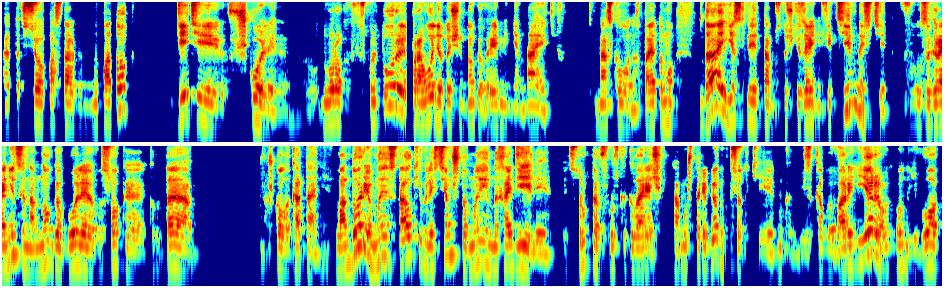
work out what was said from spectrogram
это все поставлено на поток, дети в школе на уроках физкультуры проводят очень много времени на этих на склонах. Поэтому, да, если там с точки зрения эффективности, за границей намного более высокая, крутая школа катания. В Андоре мы сталкивались с тем, что мы находили инструкторов русскоговорящих, потому что ребенок все-таки, ну, как бы языковой барьер, он, он его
